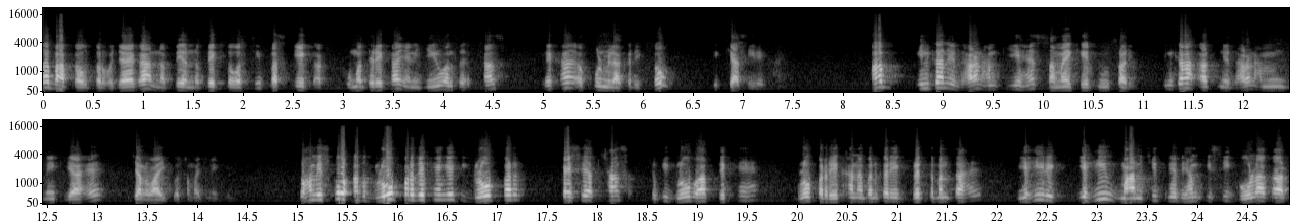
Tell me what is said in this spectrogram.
तब आपका उत्तर हो जाएगा नब्बे और नब्बे एक सौ अस्सी प्लस एक भूमध्य रेखा, यानी ज़ीरो अंश अक्षांश। रेखा और कुल मिलाकर एक सौ इक्यासी रेखाएँ अब इनका निर्धारण हम किए हैं समय के सॉरी इनका निर्धारण हमने किया है जलवायु को समझने के लिए। तो हम इसको अब ग्लोब पर देखेंगे कि ग्लोब पर कैसे अक्षांश क्योंकि ग्लोब आप देखे हैं ग्लोब पर रेखा न बनकर एक वृत्त बनता है। यही यही मानचित्र यदि हम किसी गोलाकार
